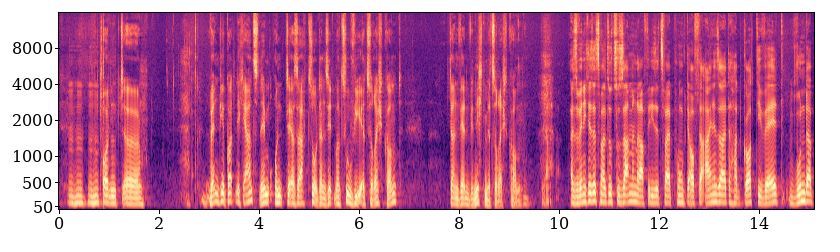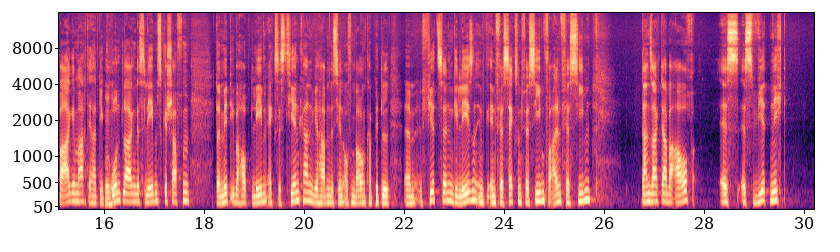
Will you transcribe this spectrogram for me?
Und äh, wenn wir Gott nicht ernst nehmen und er sagt, so, dann seht mal zu, wie ihr zurechtkommt, dann werden wir nicht mehr zurechtkommen. Ja. Also wenn ich das jetzt mal so zusammenraffe, diese zwei Punkte. Auf der einen Seite hat Gott die Welt wunderbar gemacht, er hat die mhm. Grundlagen des Lebens geschaffen damit überhaupt Leben existieren kann. Wir haben das hier in Offenbarung Kapitel 14 ähm, gelesen, in, in Vers 6 und Vers 7, vor allem Vers 7. Dann sagt er aber auch, es, es wird nicht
